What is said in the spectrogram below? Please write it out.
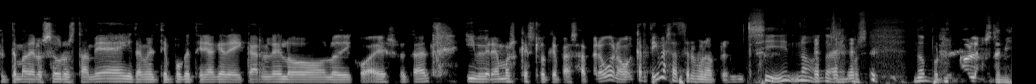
al tema de los euros también y también el tiempo que tenía que dedicarle lo, lo dedicó a eso y tal y veremos qué es lo que pasa pero bueno Carti ibas a hacerme una pregunta Sí, no, también, pues. No, por, No hablemos de mí.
